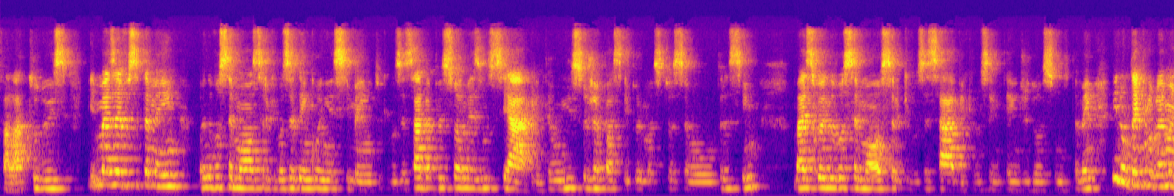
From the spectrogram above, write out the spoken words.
falar tudo isso? E, mas aí você também, quando você mostra que você tem conhecimento, que você sabe, a pessoa mesmo se abre. Então, isso eu já passei por uma situação ou outra assim, mas quando você mostra que você sabe, que você entende do assunto também, e não tem problema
